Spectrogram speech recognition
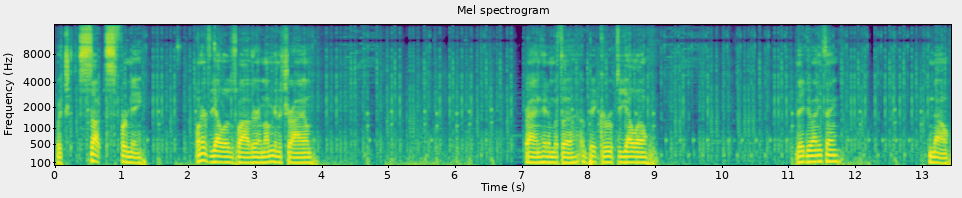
Which sucks for me. Wonder if yellows bother him. I'm gonna try him. Try and hit him with a, a big group to yellow. They do anything? No.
